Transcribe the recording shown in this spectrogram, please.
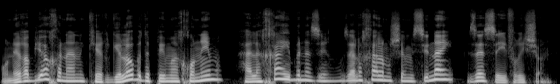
עונה רבי יוחנן, כהרגלו בדפים האחרונים, הלכה היא בנזיר. זה הלכה למשה מסיני, זה סעיף ראשון.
